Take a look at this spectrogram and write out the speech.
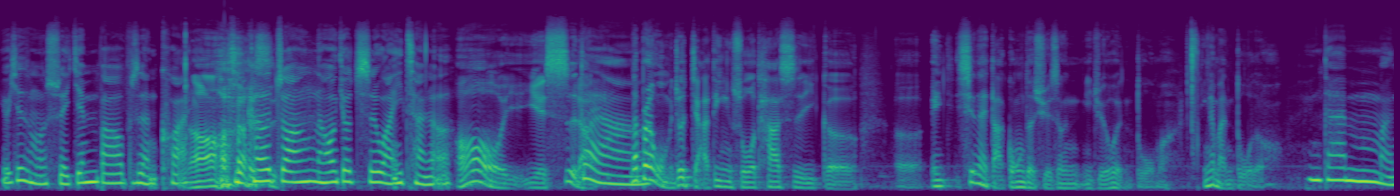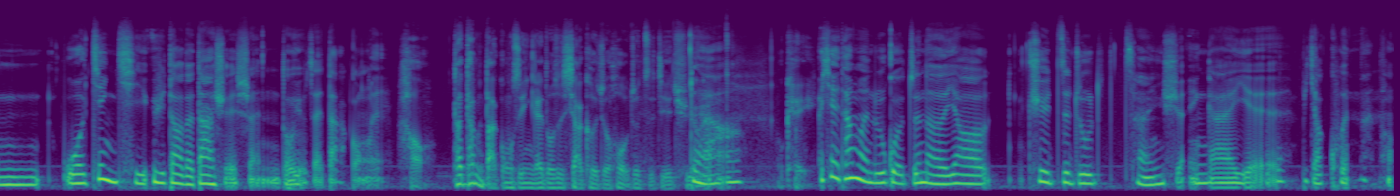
有些什么水煎包不是很快，哦，几颗装，然后就吃完一餐了。哦，也是啦。对啊那不然我们就假定说他是一个呃，哎，现在打工的学生，你觉得会很多吗？应该蛮多的哦。应该蛮，我近期遇到的大学生都有在打工哎、好，他他们打工时应该都是下课之后就直接去。对啊，，OK，而且他们如果真的要去自助餐选，应该也比较困难哦。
